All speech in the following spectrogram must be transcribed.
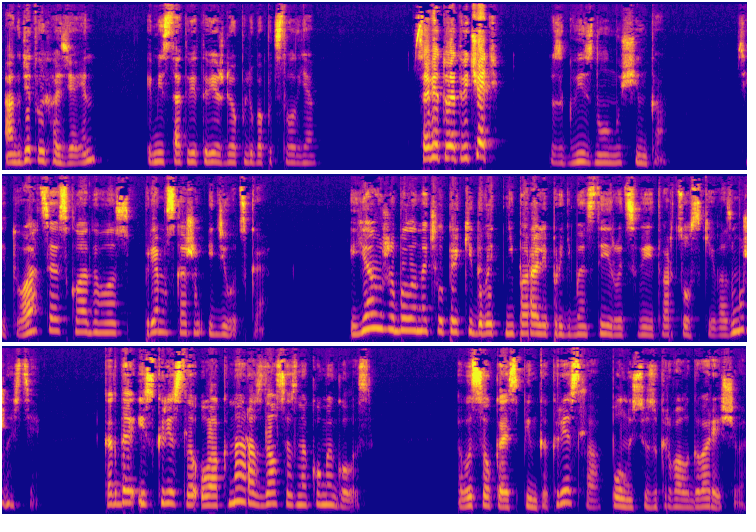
«А где твой хозяин?» Вместо ответа вежливо полюбопытствовал я. «Советую отвечать!» – сгвизнул мужчинка. Ситуация складывалась, прямо скажем, идиотская. И я уже было начал прикидывать, не пора ли продемонстрировать свои творцовские возможности, когда из кресла у окна раздался знакомый голос. Высокая спинка кресла полностью закрывала говорящего,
